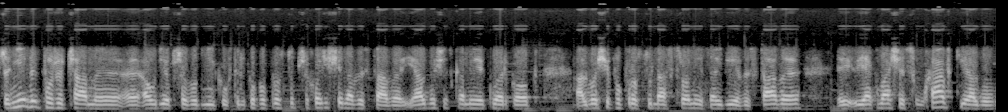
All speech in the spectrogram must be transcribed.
że nie wypożyczamy e, audioprzewodników, tylko po prostu przychodzi się na wystawę i albo się skanuje QR kod, albo się po prostu na stronie znajduje wystawę. E, jak ma się słuchawki albo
